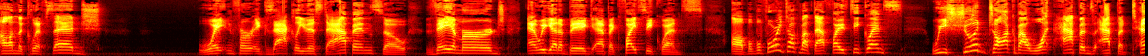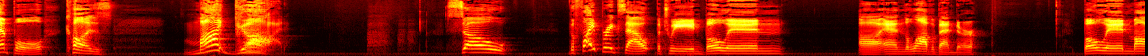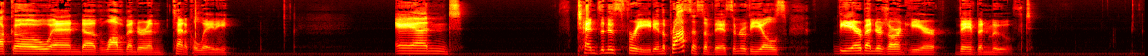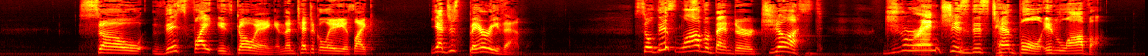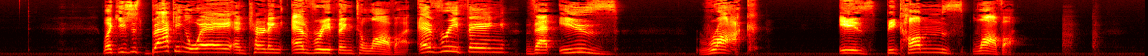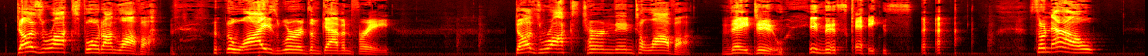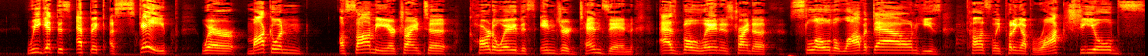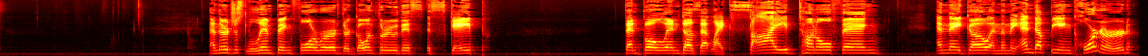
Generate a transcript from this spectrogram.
on the cliff's edge, waiting for exactly this to happen. So they emerge, and we get a big epic fight sequence. Uh, but before we talk about that fight sequence, we should talk about what happens at the temple, because my god. So the fight breaks out between Bolin uh, and the Lava Bender. Bolin, Mako, and uh, the Lava Bender and Tentacle Lady. And Tenzin is freed in the process of this and reveals the airbenders aren't here, they've been moved. So this fight is going, and then Tentacle Lady is like, yeah, just bury them. So this lava bender just drenches this temple in lava. Like he's just backing away and turning everything to lava. Everything that is rock is becomes lava. Does rocks float on lava? the wise words of Gavin Free. Does rocks turn into lava? They do in this case. so now we get this epic escape where Mako and Asami are trying to cart away this injured Tenzin as Bolin is trying to slow the lava down. He's constantly putting up rock shields. And they're just limping forward. They're going through this escape. Then Bolin does that like side tunnel thing. And they go, and then they end up being cornered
